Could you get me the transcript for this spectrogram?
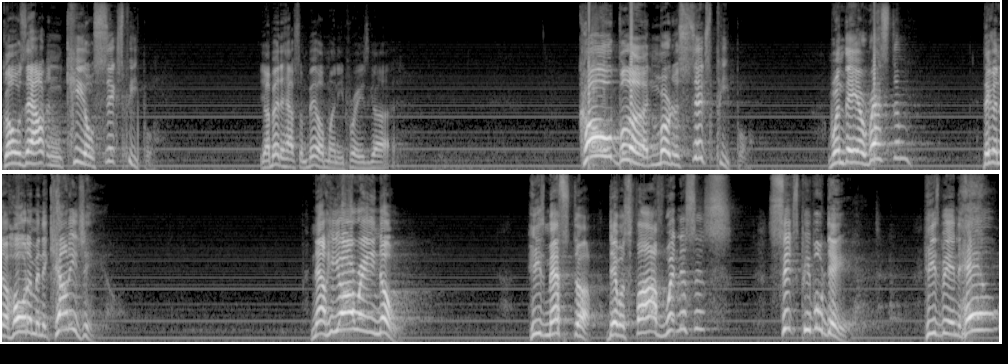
goes out and kills six people, y'all better have some bail money, praise God cold blood murdered six people. When they arrest them, they're going to hold him in the county jail. Now he already know He's messed up. There was five witnesses, six people dead. He's being held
